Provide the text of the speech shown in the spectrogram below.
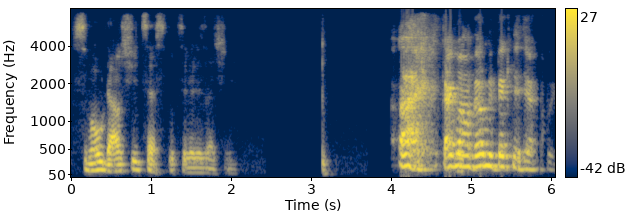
svou další cestu civilizační. Ach, tak vám veľmi pekne ďakujem.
